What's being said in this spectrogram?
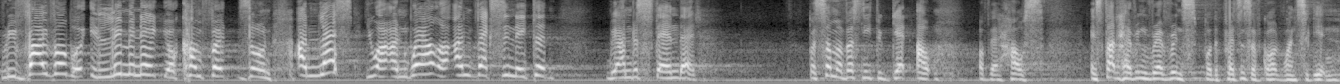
Revival will eliminate your comfort zone. Unless you are unwell or unvaccinated, we understand that. But some of us need to get out of that house and start having reverence for the presence of God once again.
